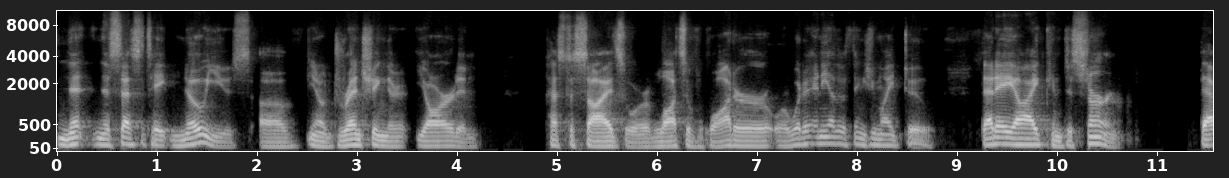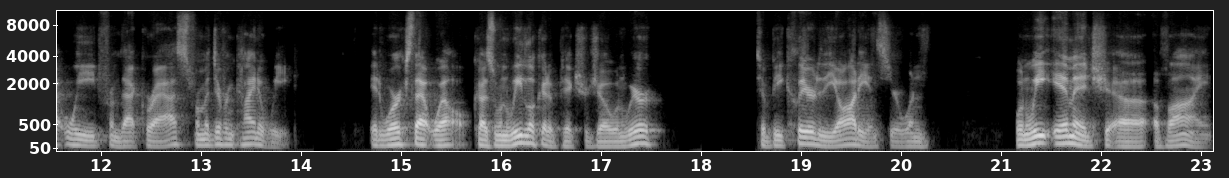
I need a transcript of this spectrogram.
ne- necessitate no use of you know drenching their yard and pesticides or lots of water or what any other things you might do. That ai can discern that weed from that grass from a different kind of weed. It works that well because when we look at a picture joe when we're to be clear to the audience here when when we image uh, a vine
